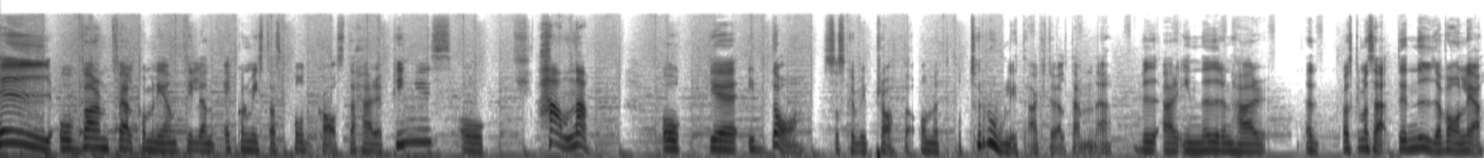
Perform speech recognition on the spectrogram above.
Hej och varmt välkommen igen till en Ekonomistas podcast. Det här är Pingis och Hanna. Och eh, idag så ska vi prata om ett otroligt aktuellt ämne. Vi är inne i den här, eh, vad ska man säga, det nya vanliga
